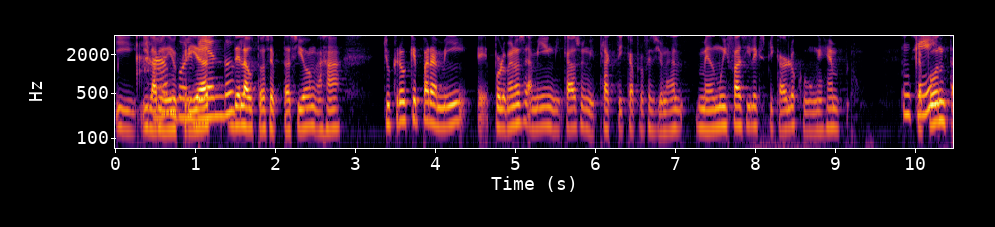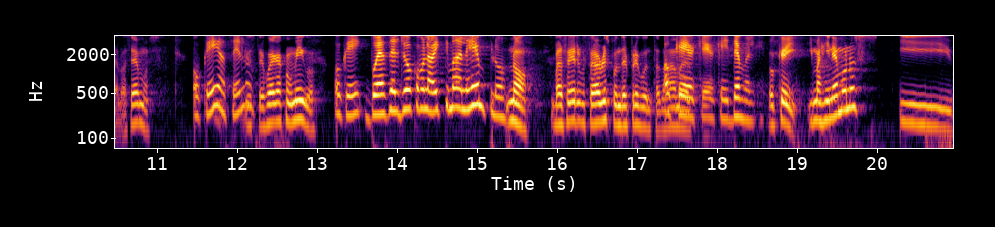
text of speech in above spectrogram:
y, la mediocridad de la autoaceptación, ajá. Yo creo que para mí, eh, por lo menos a mí en mi caso, en mi práctica profesional, me es muy fácil explicarlo con un ejemplo. Se apunta, lo hacemos. Ok, hacerlo. usted juega conmigo. Ok, ¿voy a ser yo como la víctima del ejemplo? No, va a ser, usted va a responder preguntas, nada okay, más. Ok, ok, démosle. Ok, imaginémonos y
